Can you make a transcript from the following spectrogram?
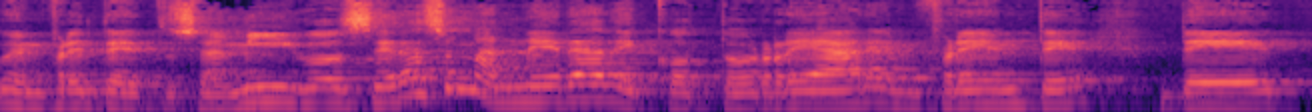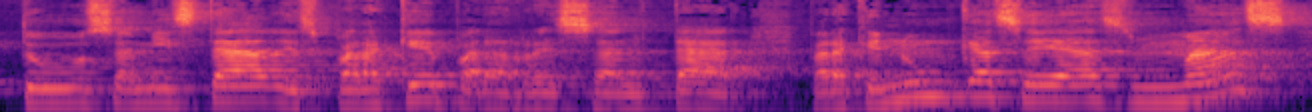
en frente de tus amigos. Será su manera de cotorrear en frente de tus amistades. ¿Para qué? Para resaltar, para que nunca seas más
